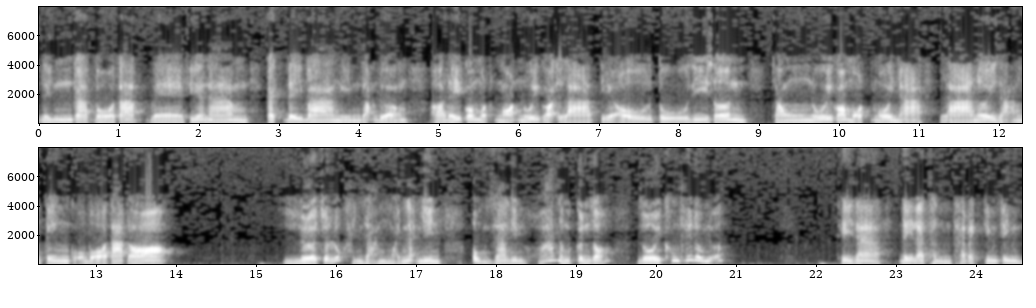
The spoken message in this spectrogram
Linh Cát Bồ Tát về phía nam, cách đây ba nghìn dặm đường. Ở đây có một ngọn núi gọi là Tiểu Tu Di Sơn. Trong núi có một ngôi nhà là nơi giảng kinh của Bồ Tát đó. Lừa cho lúc hành giả ngoảnh lại nhìn, ông già liền hóa ra một cơn gió, rồi không thấy đâu nữa. Thì ra đấy là thần Thái Bạch Kim Tinh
